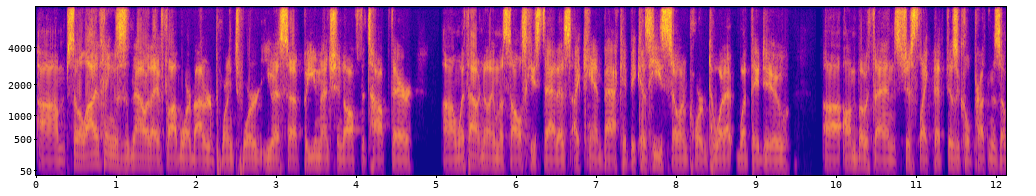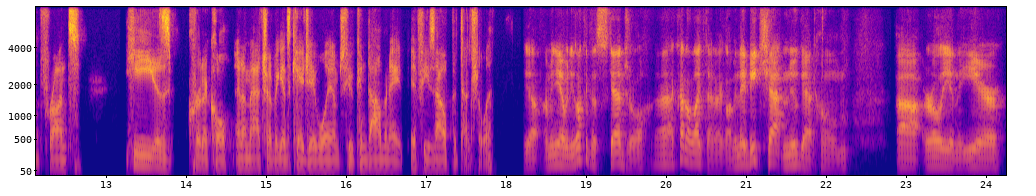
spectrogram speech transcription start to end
Um, so a lot of things now that I've thought more about it are pointing toward USF, but you mentioned off the top there, um, without knowing Massalsky's status, I can't back it because he's so important to what what they do uh, on both ends. Just like that physical presence up front, he is critical in a matchup against KJ Williams, who can dominate if he's out potentially. Yeah, I mean, yeah, when you look at the schedule, I kind of like that angle. I mean, they beat Chattanooga at home uh, early in the year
